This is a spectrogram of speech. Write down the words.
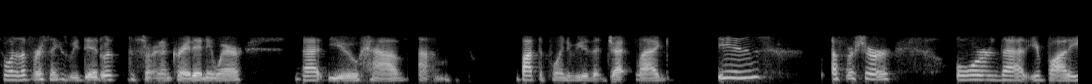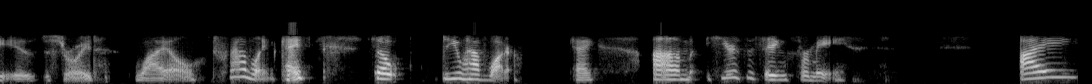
So one of the first things we did was to start on Create Anywhere that you have um, bought the point of view that jet lag is a for sure, or that your body is destroyed while traveling. Okay, so do you have water? Okay, um, here's the thing for me. I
